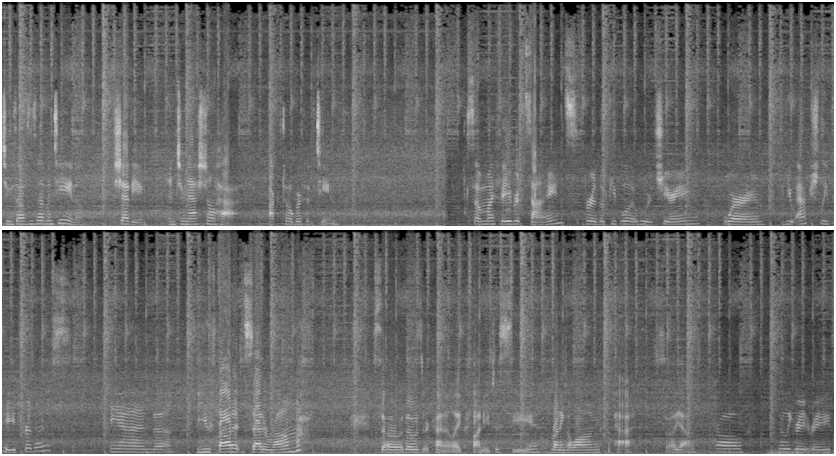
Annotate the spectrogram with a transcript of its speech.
2017. Chevy International Half, October 15th. Some of my favorite signs for the people who were cheering were you actually paid for this and uh, you thought it said rum. so those are kind of like funny to see running along the path. So yeah, overall, really great race.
